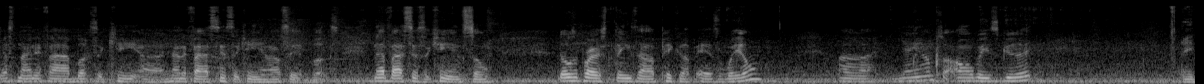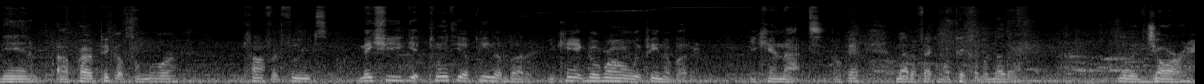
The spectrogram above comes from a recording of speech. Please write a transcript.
that's 95 bucks a can, uh, 95 cents a can. I'll say it bucks, 95 cents a can. So those are probably things I'll pick up as well. Uh, yams are always good. And then I'll probably pick up some more comfort foods. Make sure you get plenty of peanut butter. You can't go wrong with peanut butter. You cannot, okay? Matter of fact, I'm gonna pick up another little jar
